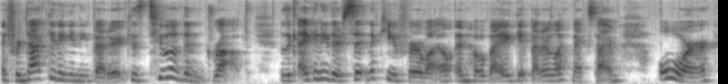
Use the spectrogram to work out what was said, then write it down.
and we're not getting any better because two of them dropped. I was like, I can either sit in a queue for a while and hope I get better luck next time, or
